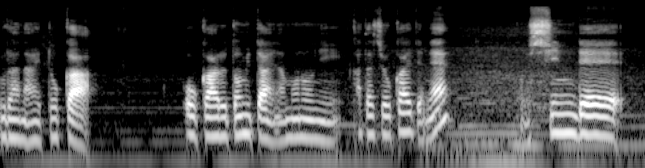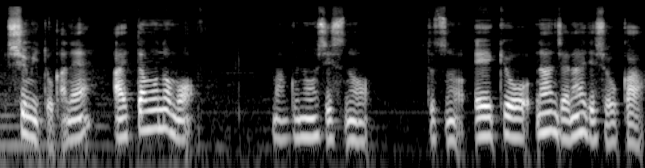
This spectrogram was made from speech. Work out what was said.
占いとかオカルトみたいなものに形を変えてね心霊趣味とかねああいったものも、まあ、グノーシスの一つの影響なんじゃないでしょうか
